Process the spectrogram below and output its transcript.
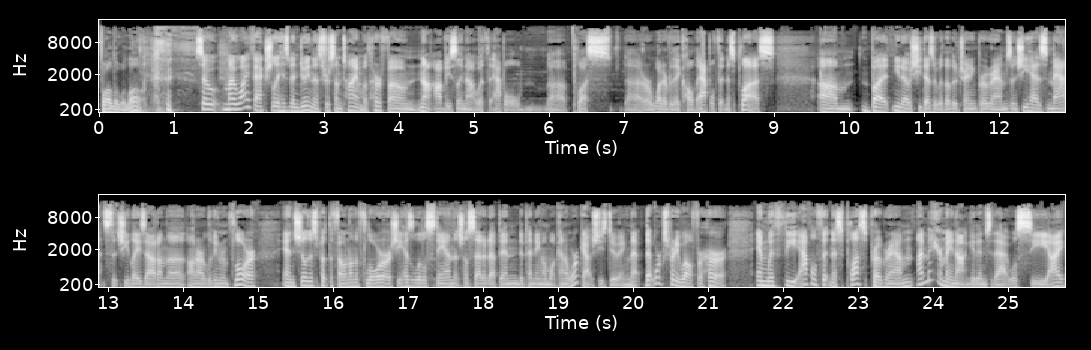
follow along. so my wife actually has been doing this for some time with her phone. Not obviously not with Apple uh, Plus uh, or whatever they call the Apple Fitness Plus um, but you know, she does it with other training programs, and she has mats that she lays out on the on our living room floor, and she'll just put the phone on the floor, or she has a little stand that she'll set it up in, depending on what kind of workout she's doing. That that works pretty well for her. And with the Apple Fitness Plus program, I may or may not get into that. We'll see. I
